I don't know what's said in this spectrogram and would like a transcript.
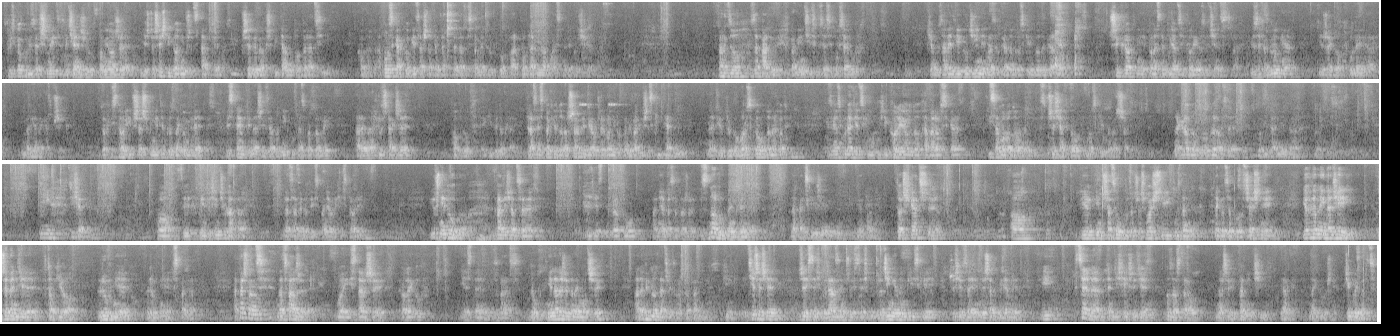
W trójskoku Józef Szmyt zwyciężył, pomimo że jeszcze 6 tygodni przed startem przebywał w szpitalu po operacji A polska kobieca sztafeta 4 razy 100 metrów poprawiła własny rekord świata. Bardzo zapadły w pamięci sukcesy bokserów. W ciągu zaledwie godziny Mazurka Dąbrowskiego odegrano trzykrotnie po następujących kolejno zwycięstwach Józefa Grudnia, Jerzego Puleja i Mariana Kasprzyka. Do historii przeszły nie tylko znakomite występy naszych zawodników na sportowych arenach, lecz także powrót ekipy do kraju. Trasę z Tokio do Warszawy biało-czerwoni pokonywali przez kilka dni. Najpierw drogą morską do Nachotki w Związku Radzieckim, później koleją do Chabarowska i samolotem z przesiadką Moskwie do Warszawy. Nagrodą było gorące powitanie na lotnisku. I dzisiaj, po tych 50 latach, wracamy do tej wspaniałej historii. Już niedługo, w 2020 roku, Panie Ambasadorze, znowu będziemy na Pańskiej ziemi w Japonii. To świadczy o wielkim szacunku do przeszłości, uznaniu tego, co było wcześniej i ogromnej nadziei, że będzie w Tokio równie, równie wspaniale. A patrząc na twarze moich starszych kolegów, jestem z Was dumny. Nie należę do najmłodszych, ale wyglądacie zwłaszcza Pani pięknie. Cieszę się, że jesteśmy razem, że jesteśmy w rodzinie olimpijskiej, że się wzajemnie szanujemy i chcemy, aby ten dzisiejszy dzień pozostał w naszej pamięci jak najdłużej. Dziękuję bardzo.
